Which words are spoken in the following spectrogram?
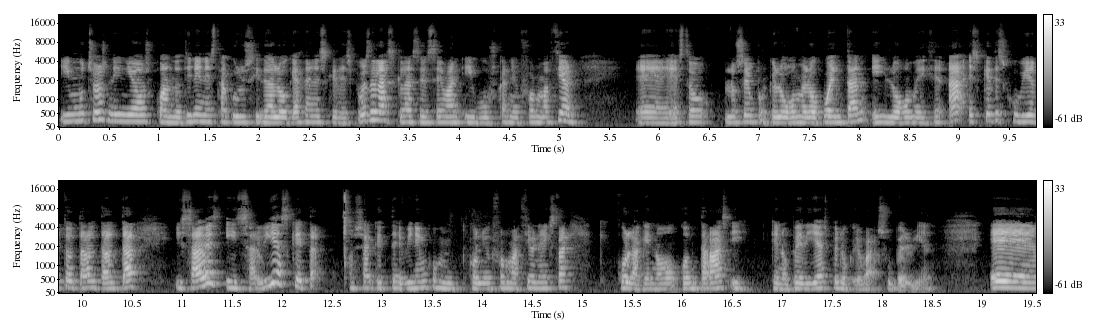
y muchos niños cuando tienen esta curiosidad lo que hacen es que después de las clases se van y buscan información. Eh, esto lo sé porque luego me lo cuentan y luego me dicen, ah, es que he descubierto tal, tal, tal. Y sabes, y sabías que tal. O sea, que te vienen con, con, información extra con la que no contabas y que no pedías, pero que va súper bien. Eh,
